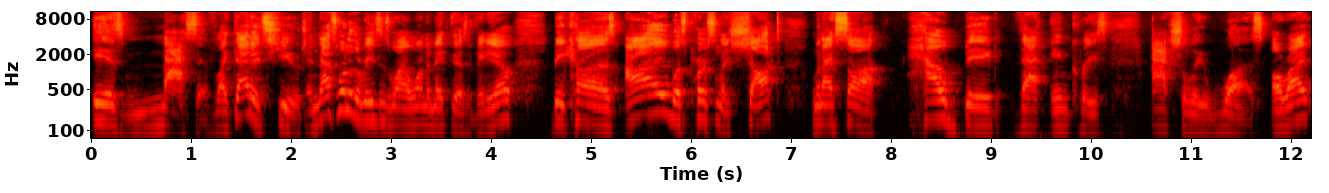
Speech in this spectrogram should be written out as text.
is massive. Like that is huge. And that's one of the reasons why I wanted to make this video because I was personally shocked when I saw how big that increase actually was, all right?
